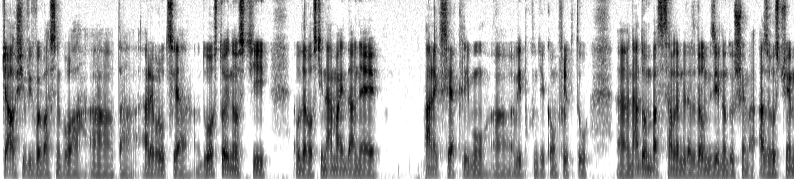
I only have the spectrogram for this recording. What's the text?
Ďalší vývoj vlastne bola tá revolúcia dôstojnosti, udalosti na Majdane, anexia Krymu, vypuknutie konfliktu na Donbass. Samozrejme teraz veľmi zjednodušujem a zhosťujem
